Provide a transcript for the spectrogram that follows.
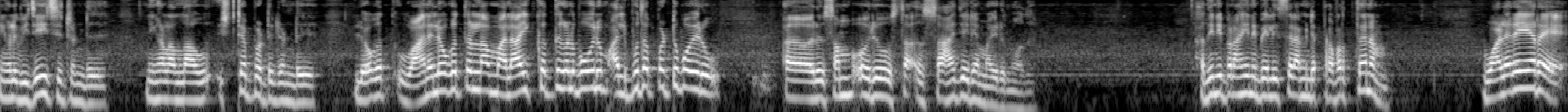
നിങ്ങൾ വിജയിച്ചിട്ടുണ്ട്. നിങ്ങൾ അള്ളാഹു ഇഷ്ടപ്പെട്ടിട്ടുണ്ട്. ലോക വാനലോകത്തുള്ള മലായിക്കത്തുകൾ പോലും അത്ഭുതപ്പെട്ടു പോയൊരു ഒരു സംഭ ഒരു സാഹചര്യമായിരുന്നു അത്. അതിന് ഇബ്രാഹിം നബി അലി ഇസ്ലാമിന്റെ പ്രവർത്തനം വളരെയേറെ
